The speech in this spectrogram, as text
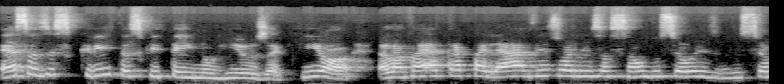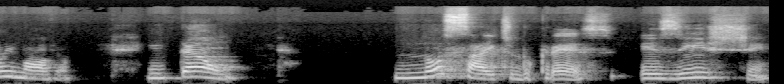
essas escritas que tem no Rios aqui, ó, ela vai atrapalhar a visualização do seu, do seu imóvel. Então, no site do Cresce existe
